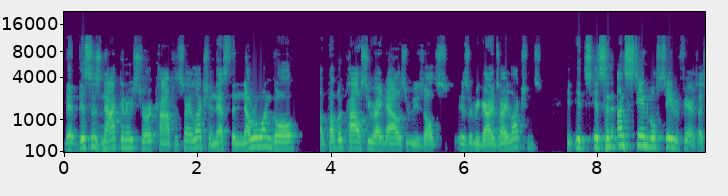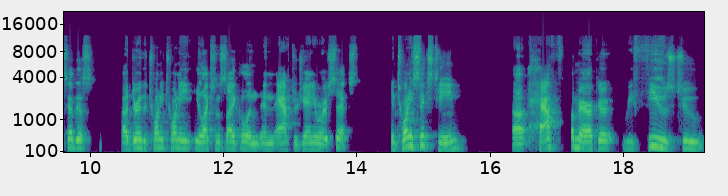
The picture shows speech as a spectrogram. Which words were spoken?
that this is not going to restore confidence in our election. That's the number one goal of public policy right now as it results as it regards our elections. It, it's it's an unsustainable state of affairs. I said this uh, during the 2020 election cycle and, and after January 6th. In 2016, uh, half America refused to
